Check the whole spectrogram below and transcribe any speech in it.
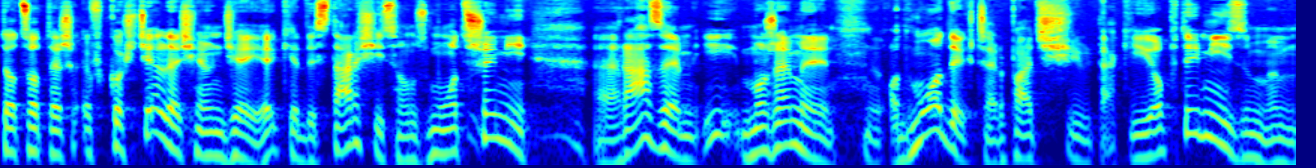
to, co też w kościele się dzieje, kiedy starsi są z młodszymi e, razem i możemy od młodych czerpać taki optymizm,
